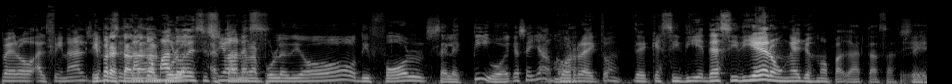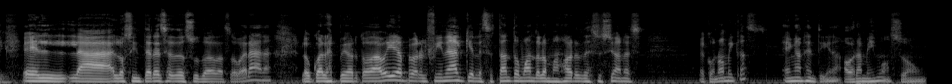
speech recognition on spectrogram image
pero al final Sí, pero están Standard tomando Poor's- decisiones. Le dio default selectivo, ¿es que se llama? Correcto, de que si di- decidieron ellos no pagar tasas, Sí. el- la- los intereses de su deuda soberana, lo cual es peor todavía, pero al final quienes están tomando las mejores decisiones económicas en Argentina ahora mismo son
